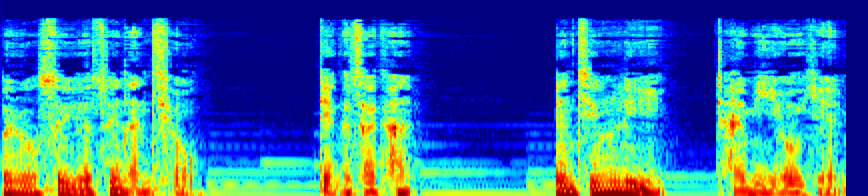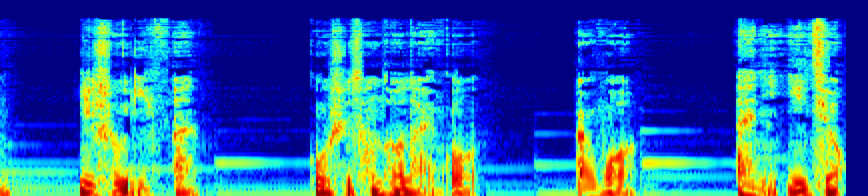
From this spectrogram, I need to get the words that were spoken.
温柔岁月最难求。点个再看。愿经历柴米油盐，一蔬一饭，故事从头来过，而我。爱你依旧。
